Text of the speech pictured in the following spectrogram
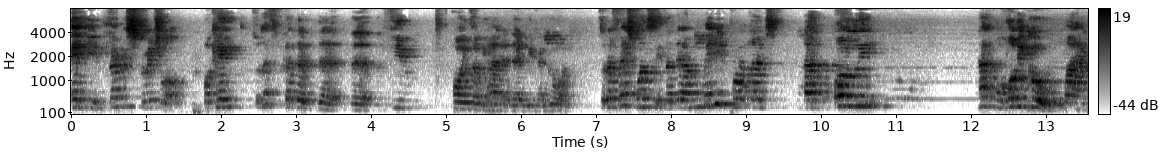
and be very spiritual. Okay? So let's look at the, the, the, the few points that we had and then we can go on. So the first one says that there are many problems that only that will only go by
